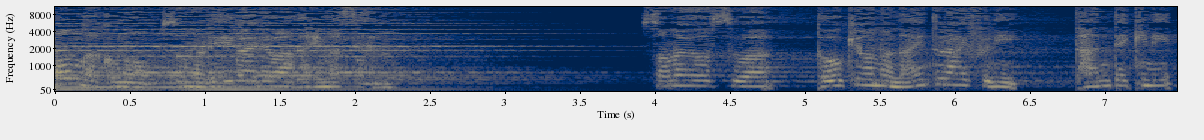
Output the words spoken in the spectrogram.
音楽もその例外ではありません。その様子は東京のナイトライフに端的に現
